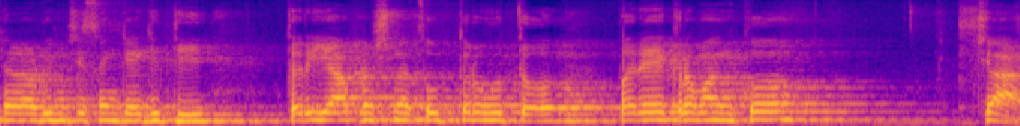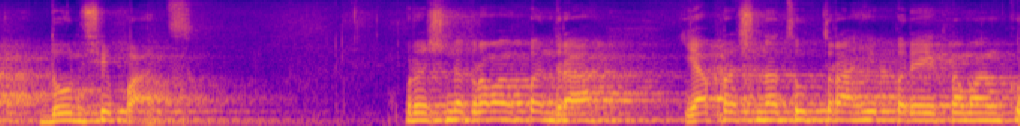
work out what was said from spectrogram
खेळाडूंची संख्या किती? तर या प्रश्नाचं उत्तर होतं पर्याय क्रमांक चार दोनशे पाच. प्रश्न क्रमांक पंधरा. या प्रश्नाचं उत्तर आहे पर्याय क्रमांक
